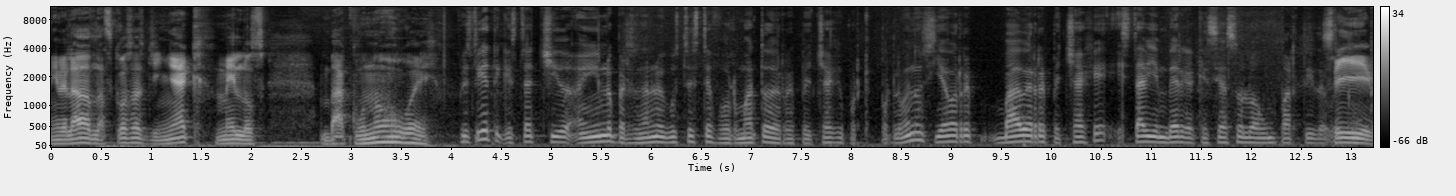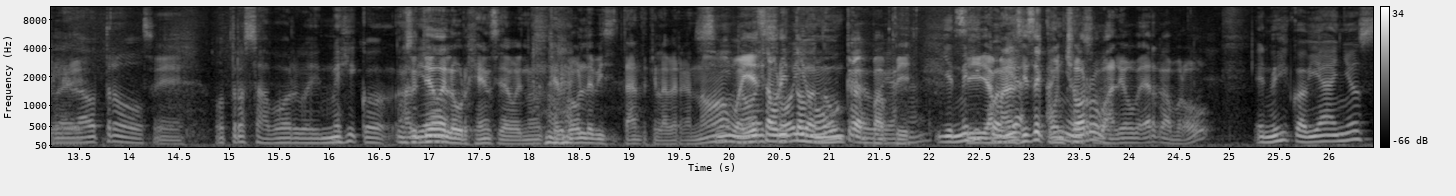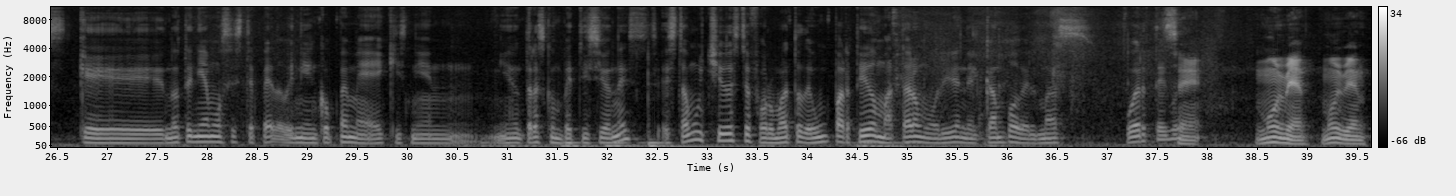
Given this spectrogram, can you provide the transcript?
Niveladas las cosas, Gignac me los vacunó, güey. Pues fíjate que está chido. A mí en lo personal me gusta este formato de repechaje porque por lo menos si ya va a, re- va a haber repechaje, está bien verga que sea solo a un partido. güey. Sí, güey. Le da otro, Sí. Otro sabor, güey. En México Un había- sentido de la urgencia, güey, ¿no? Que el gol de visitante, que la verga. No, Sí, güey, no, es ahorita o nunca, papi. ajá. Y en si México había amaneciste con años, chorro, güey. valió verga, bro. En México había años que no teníamos este pedo, güey, ni en Copa MX, ni en, ni en otras competiciones. Está muy chido este formato de un partido matar o morir en el campo del más fuerte, güey. Sí, muy bien, muy bien.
